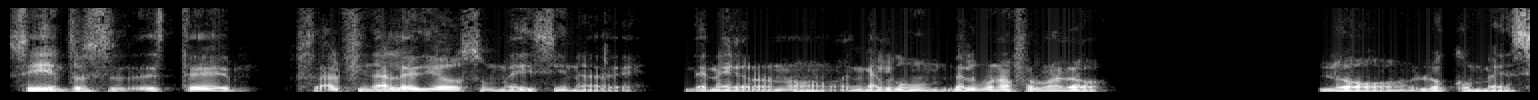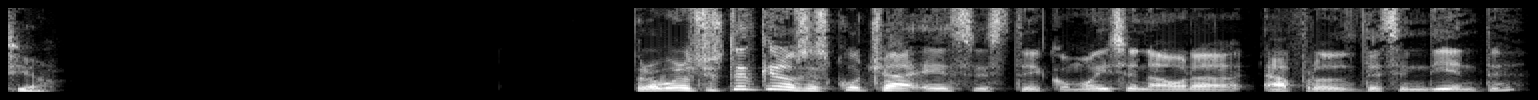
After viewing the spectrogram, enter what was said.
Sí, entonces, este, pues, al final le dio su medicina de, de negro, ¿no? En algún, de alguna forma lo, lo, lo convenció. Pero bueno, si usted que nos escucha es, este, como dicen ahora, afrodescendiente,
